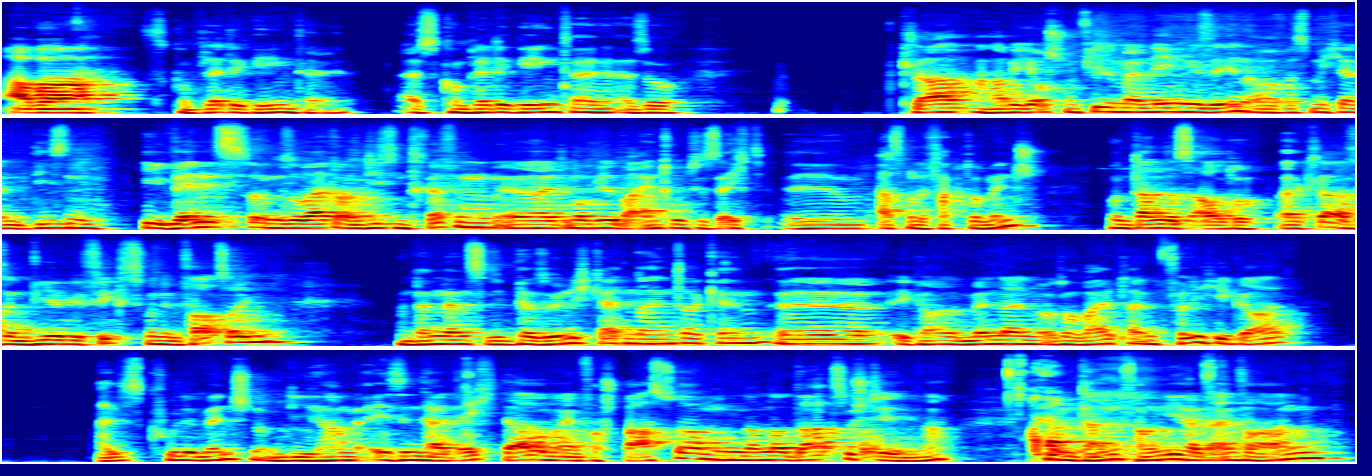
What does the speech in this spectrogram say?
Aber das komplette Gegenteil. Also das komplette Gegenteil. Also klar, habe ich auch schon viel in meinem Leben gesehen, aber was mich an diesen Events und so weiter, an diesen Treffen äh, halt immer wieder beeindruckt, ist echt ähm, erstmal der Faktor Mensch und dann das Auto. Na klar, sind wir gefixt von den Fahrzeugen und dann lernst du die Persönlichkeiten dahinter kennen, äh, egal Männlein oder Weiblein, völlig egal. Alles coole Menschen und die haben, ey, sind halt echt da, um einfach Spaß zu haben, umeinander dazustehen. Ne? Und dann fangen die halt einfach an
